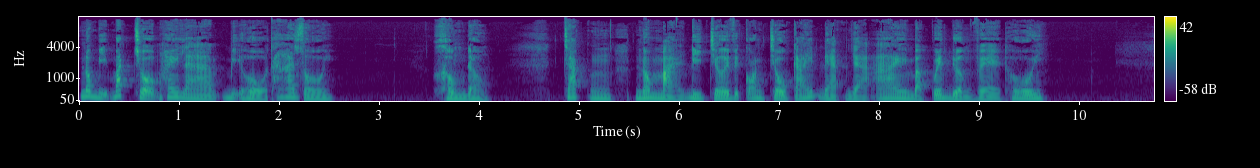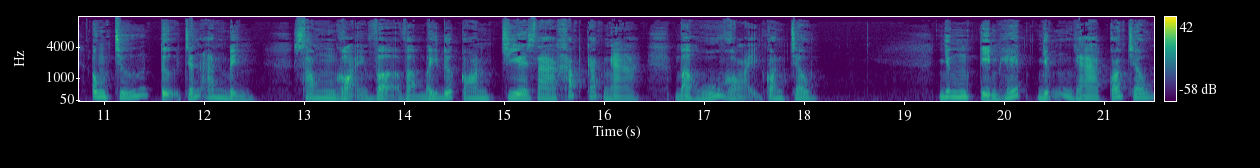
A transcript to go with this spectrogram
Nó bị bắt trộm hay là bị hổ tha rồi? Không đâu. Chắc nó mãi đi chơi với con trâu cái đẹp nhà ai mà quên đường về thôi. Ông chứ tự chấn an mình, xong gọi vợ và mấy đứa con chia ra khắp các nhà mà hú gọi con trâu. Nhưng tìm hết những nhà có trâu,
